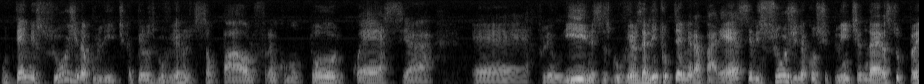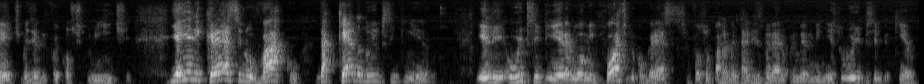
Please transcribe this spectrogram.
O Temer surge na política pelos governos de São Paulo, Franco Montoro, Quécia, é, Fleury, nesses governos, ali que o Temer aparece, ele surge na Constituinte, ele ainda era suplente, mas ele foi constituinte, e aí ele cresce no vácuo da queda do Ibsen Pinheiro. Ele, o Ibsen Pinheiro era o homem forte do Congresso, se fosse um parlamentarismo, ele era o primeiro-ministro, o Ibsen Pinheiro,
